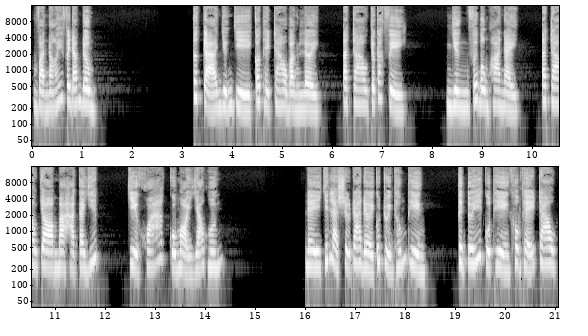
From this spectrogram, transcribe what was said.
và nói với đám đông. Tất cả những gì có thể trao bằng lời, ta trao cho các vị. Nhưng với bông hoa này, ta trao cho Mahakayip, chìa khóa của mọi giáo huấn. Đây chính là sự ra đời của truyền thống thiền. Tinh túy của thiền không thể trao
